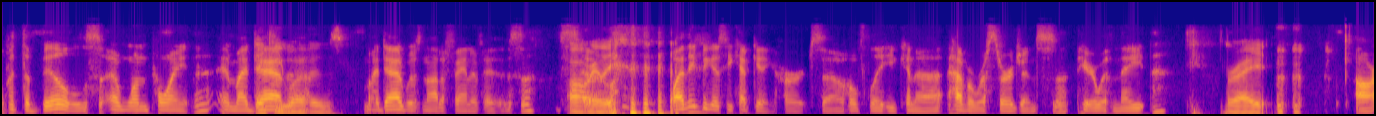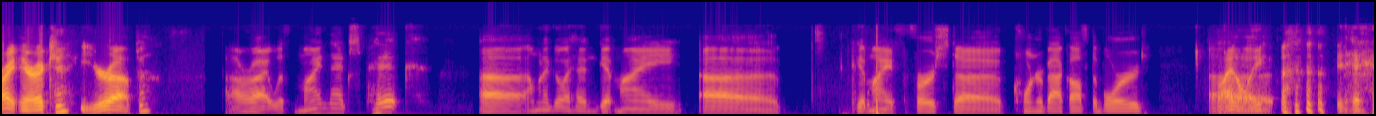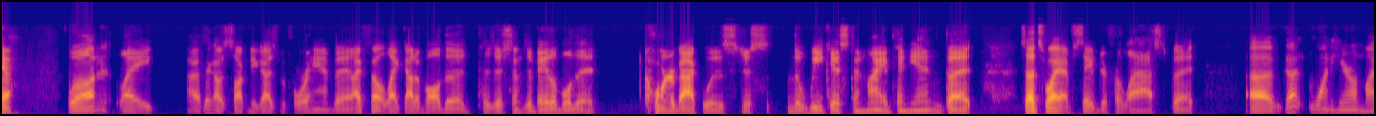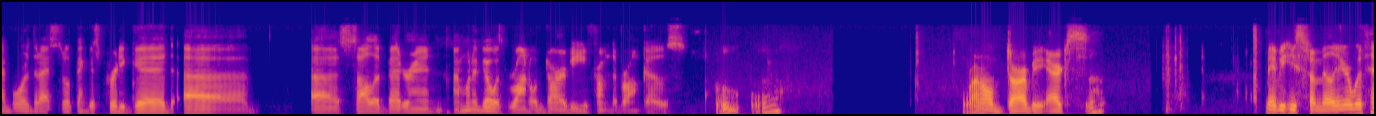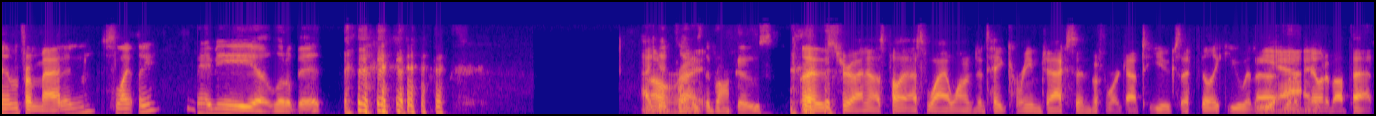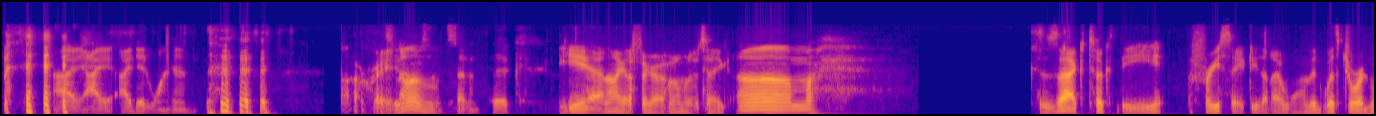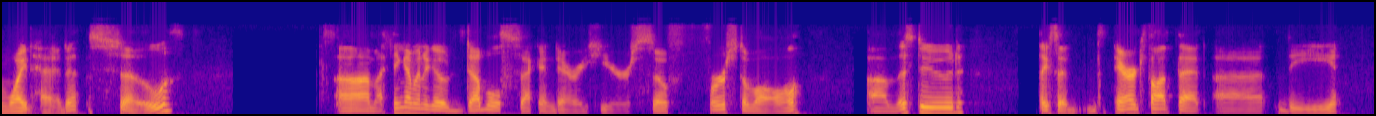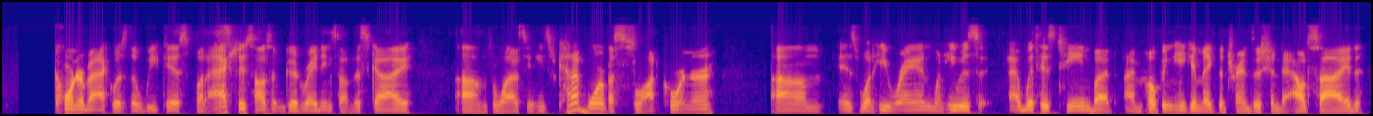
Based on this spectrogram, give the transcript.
with the Bills at one point, and my dad. uh, was. my dad was not a fan of his. oh, really? well, I think because he kept getting hurt, so hopefully he can uh, have a resurgence here with Nate. right. All right, Eric, you're up. All right, with my next pick, uh, I'm gonna go ahead and get my uh, get my first uh, cornerback off the board. Finally. Uh, yeah. Well, I'm, like I think I was talking to you guys beforehand, but I felt like out of all the positions available, that cornerback was just the weakest in my opinion. But so that's why I've saved it for last. But uh, I've got one here on my board that I still think is pretty good. Uh, a solid veteran. I'm gonna go with Ronald Darby from the Broncos. Ooh. Ronald Darby, Eric's. Maybe he's familiar with him from Madden slightly. Maybe a little bit. I did All play as the Broncos. that is true. I know. That's probably that's why I wanted to take Kareem Jackson before it got to you because I feel like you would, uh, would Yeah, have known about that. I, I I did want him. All right, Actually, no, seventh pick. Yeah, now I gotta figure out who I'm gonna take. Um, because Zach took the free safety that I wanted with Jordan Whitehead, so um, I think I'm gonna go double secondary here. So first of all, um, this dude, like I said, Eric thought that uh the cornerback was the weakest, but I actually saw some good ratings on this guy. Um, from what I've seen, he's kind of more of a slot corner um, is what he ran when he was uh, with his team, but I'm hoping he can make the transition to outside.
